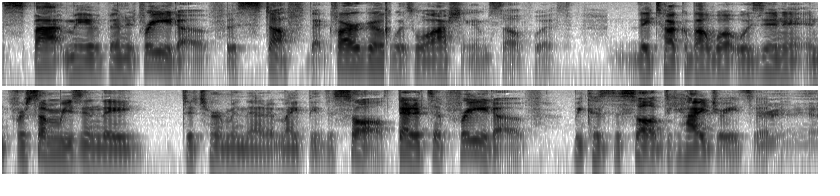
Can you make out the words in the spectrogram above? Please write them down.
Spot may have been afraid of the stuff that Fargo was washing himself with. They talk about what was in it, and for some reason they determine that it might be the salt that it's afraid of because the salt dehydrates it. Yeah.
